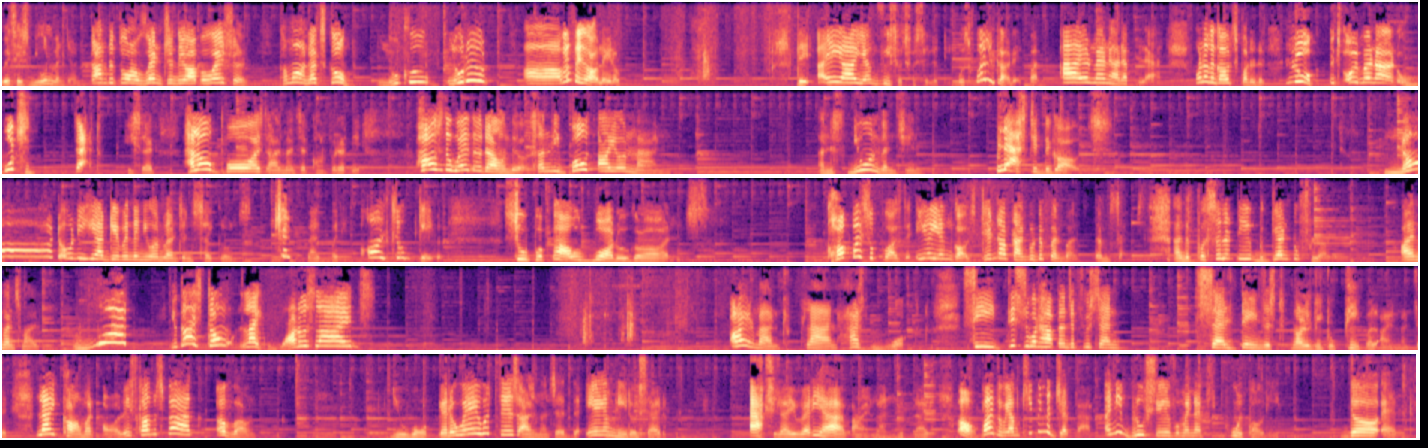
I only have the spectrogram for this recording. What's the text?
with his new invention. Time to throw a wrench in the operation. Come on, let's go. Blue crew, blue dude. Uh, we'll figure out later. The AIM research facility was well guarded, but Iron Man had a plan. One of the guards spotted him. Look, it's Iron Man and what's that? He said. Hello, boys, Iron Man said confidently. How's the weather down there? Suddenly, both Iron Man and his new invention blasted the guards. Not only he had given the new invention Cyclone's jetpack, but he also gave him superpowered water guns. Caught by surprise, the AIM guards didn't have time to defend themselves, and the facility began to flood. Iron Man smiled. What? You guys don't like water slides? Iron Man's plan has worked. See, this is what happens if you send sell dangerous technology to people, Iron Man said. Like karma always comes back around. You won't get away with this, Iron Man said. The AIM leader said. Actually, I already have, Iron Man replied. Oh, by the way, I'm keeping the jetpack. I need blue steel for my next pool party. The end.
